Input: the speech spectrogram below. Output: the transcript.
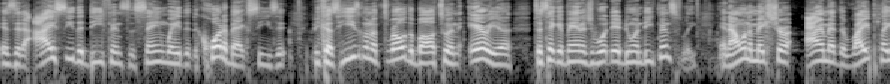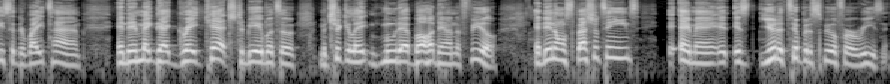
is that I see the defense the same way that the quarterback sees it because he's going to throw the ball to an area to take advantage of what they're doing defensively. And I want to make sure I'm at the right place at the right time and then make that great catch to be able to matriculate and move that ball down the field. And then on special teams, hey man, it's you're the tip of the spear for a reason.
